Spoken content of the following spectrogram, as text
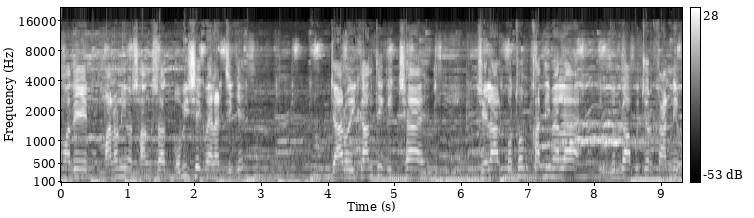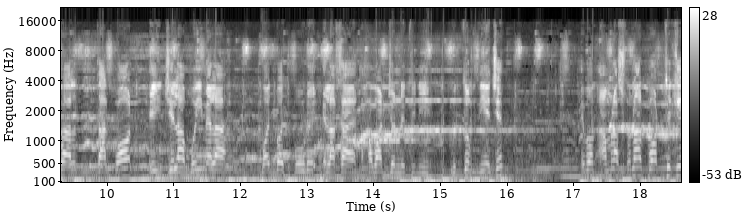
আমাদের মাননীয় সাংসদ অভিষেক ব্যানার্জিকে, যার ঐকান্তিক ইচ্ছায় জেলার প্রথম খাদি মেলা, দুর্গাপুজোর কার্নিভাল, তারপর এই জেলা বই মেলা, বজবজ পৌর এলাকায় হওয়ার জন্য তিনি উদ্যোগ নিয়েছেন। এবং আমরা শোনার পর থেকে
